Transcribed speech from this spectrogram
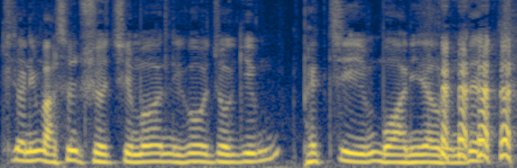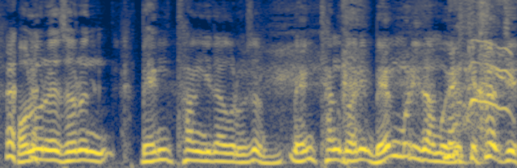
기자님 말씀 주셨지만 이거 저기 백지 뭐 아니냐 그러는데 언론에서는 맹탕이다 그러면서 맹탕도 아닌 맹물이다 뭐 이렇게까지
